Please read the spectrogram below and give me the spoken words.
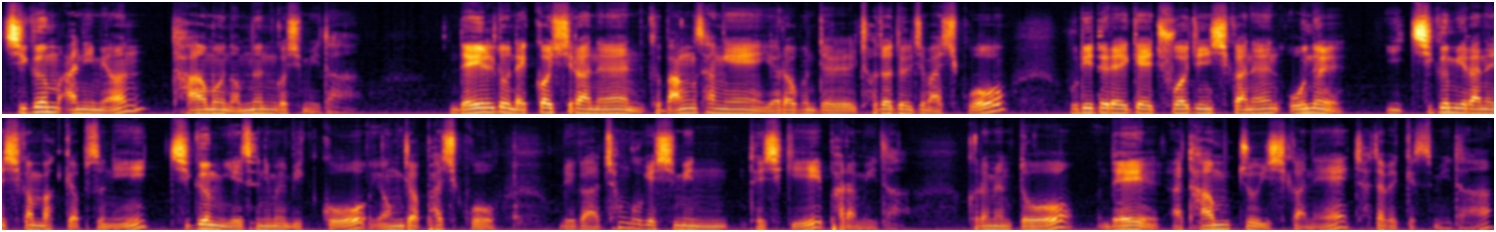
지금 아니면 다음은 없는 것입니다. 내일도 내 것이라는 그 망상에 여러분들 젖어들지 마시고 우리들에게 주어진 시간은 오늘 이 지금이라는 시간밖에 없으니 지금 예수님을 믿고 영접하시고 우리가 천국의 시민 되시기 바랍니다. 그러면 또 내일 아, 다음 주 이 시간에 찾아뵙겠습니다.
